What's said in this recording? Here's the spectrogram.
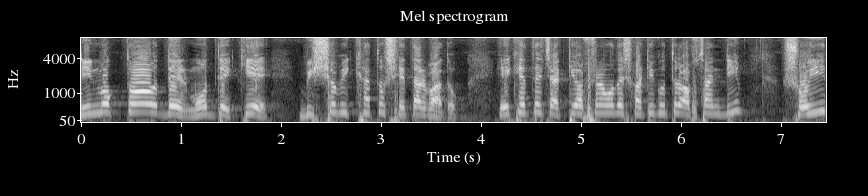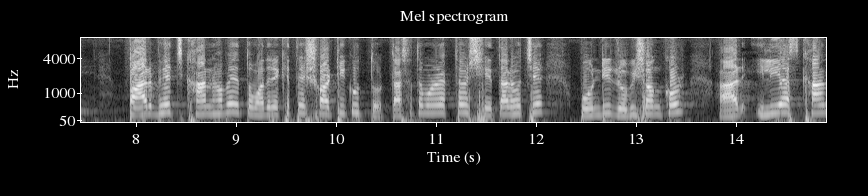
নিম্নোক্তদের মধ্যে কে বিশ্ববিখ্যাত সেতার বাদক। এক্ষেত্রে চারটি অপশনের মধ্যে সঠিক উত্তর অপশান ডি, শহীদ পারভেজ খান হবে। তোমাদের এক্ষেত্রে সঠিক উত্তর। তার সাথে মনে রাখতে হবে, সেতার হচ্ছে পণ্ডিত রবিশঙ্কর আর ইলিয়াস খান,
